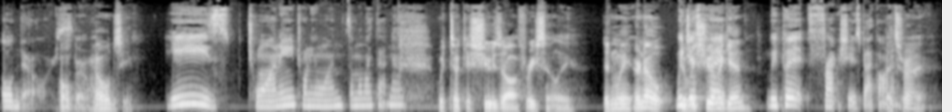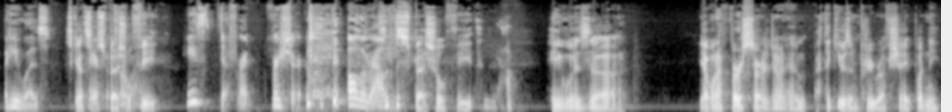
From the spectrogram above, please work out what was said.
old barrel horse. old barrel. How old is he? He's 20, 21, something like that now. We took his shoes off recently, didn't we? Or no? We did just we shoot him again? We put front shoes back on That's him, right. but he was He's got some Barefoot for a special feet. he's different for sure, all around. special feet. Yeah, He was. uh Yeah, when I first started doing him, I think he was in pretty rough shape, wasn't he?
